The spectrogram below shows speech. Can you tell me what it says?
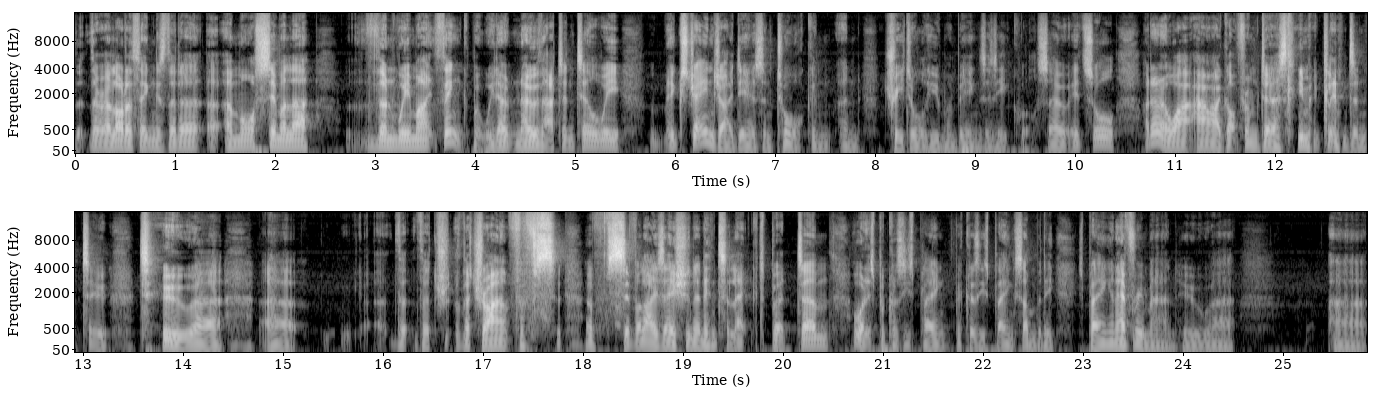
that there are a lot of things that are, are more similar than we might think, but we don't know that until we exchange ideas and talk and, and treat all human beings as equal. So it's all I don't know why, how I got from Dursley McLinden to to uh, uh, the the the triumph of of civilization and intellect, but um, well, it's because he's playing because he's playing somebody. He's playing an everyman who. Uh, uh,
